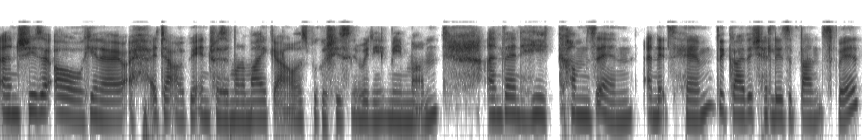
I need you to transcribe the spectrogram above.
And she's like oh you know i, I doubt i'd be interested in one of my girls because she's a really mean mum. And then he comes in and it's him the guy that she had of bants with.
